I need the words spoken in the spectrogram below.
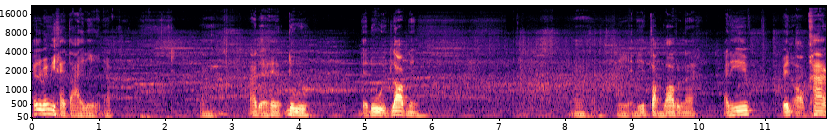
ก็จะไม่มีใครตายเลยนะครับอ่าอะเดี๋ยวให้ดู เดี๋ยวดูอีกรอบหนึ่ง นี่อันนี้สองรอบแล้วนะ อันนี้เป็นออกข้าง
